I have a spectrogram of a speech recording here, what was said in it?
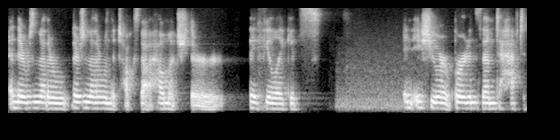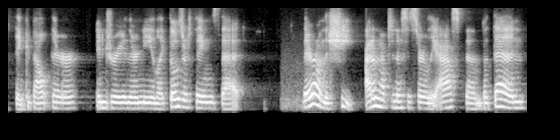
and there was another there's another one that talks about how much they're they feel like it's an issue or it burdens them to have to think about their injury in their knee. Like those are things that they're on the sheet. I don't have to necessarily ask them, but then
